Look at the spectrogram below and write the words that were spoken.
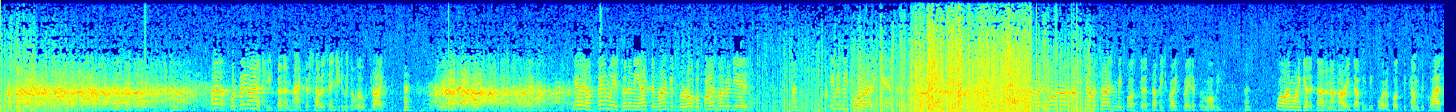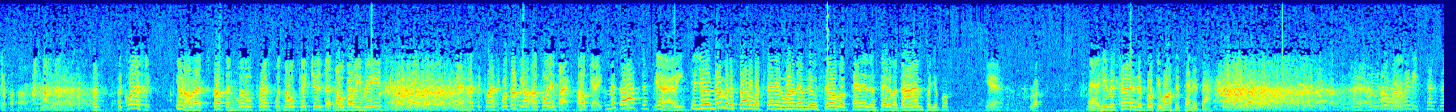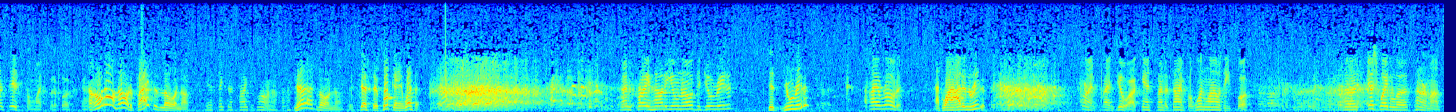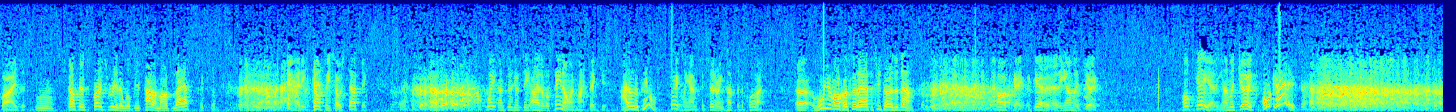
Well, Lupina, she's actress ever since she was a little trike. Huh? yeah. yeah, her family has been in the acting racket for over 500 years. Huh? Even before Eddie Cantor. What am I doing? Uh, I'm dramatizing my book, uh, Duffy's First Reader, for the movies. Huh? Well, I want to get it done in a hurry, Duffy, before the book becomes a classic. huh? A classic. You know, that stuff in little print with no pictures that nobody reads. yeah, that's a classic. Well, Duffy, I'll, I'll call you back. Okay. Mr. Archer, Yeah, Eddie. you, you remember the fellow what sent in one of them new silver pennies instead of a dime for your book? Yeah. Brooke. Uh, he returned the book. He wants his penny back. Yeah, well, you know what? Maybe ten cents is too much for the book. Huh? oh, no, no. The price is low enough. You think that price is low enough, huh? Yeah, that's low enough. It's just the book ain't worth it. And pray, how do you know? Did you read it? Did you read it? I wrote it. That's why I didn't read it. Fine friend you are. Can't spend a dime for one lousy book. Uh, just wait till uh, Paramount buys it. Mm. Duffy's first reader will be Paramount's last picture. Eddie, don't be so skeptic. wait until you see Ida Lupino in my picture. Ida Lupino. Certainly, I'm considering her for the part. Uh, who you gonna consider after she turns it down? Okay, forget it, Eddie. I'm a jerk. Okay, Eddie, I'm a jerk. Okay.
